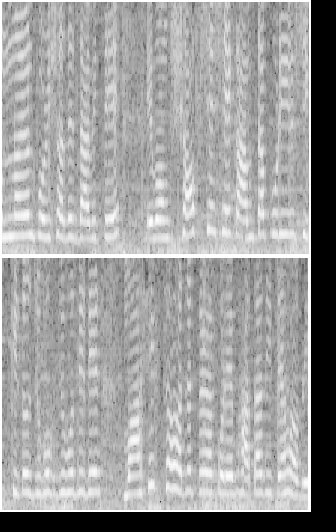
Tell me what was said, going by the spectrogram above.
উন্নয়ন পরিষদের দাবিতে এবং সবশেষে কামতাপুরী শিক্ষিত যুবক যুবতীদের মাসিক ছ হাজার টাকা করে ভাতা দিতে হবে।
